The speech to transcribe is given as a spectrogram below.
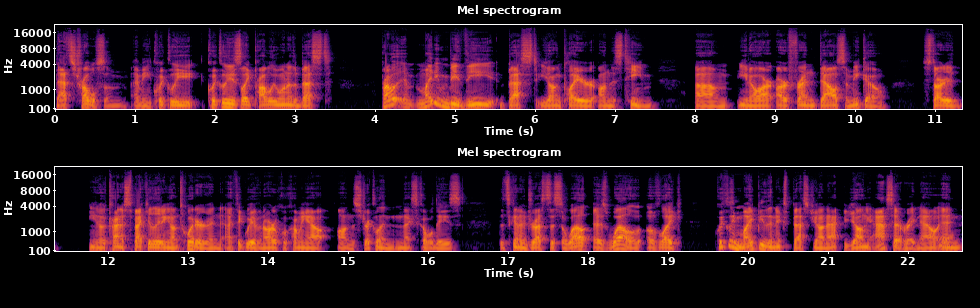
that's troublesome. I mean, Quickley, Quickley is like probably one of the best. Probably it might even be the best young player on this team. Um, you know, our, our friend Dallas Amico started you know, kind of speculating on Twitter, and I think we have an article coming out on the Strickland in the next couple days that's going to address this as well, as well. Of like, Quickley might be the Knicks' best young young asset right now, yeah. and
